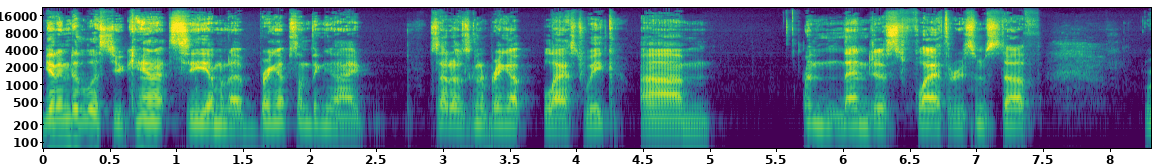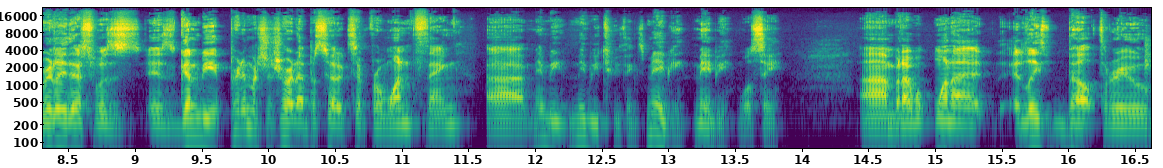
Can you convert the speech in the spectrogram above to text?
get into the list you cannot see. I'm going to bring up something I said I was going to bring up last week, um, and then just fly through some stuff. Really, this was is going to be pretty much a short episode, except for one thing, uh, maybe maybe two things, maybe maybe we'll see. Um, but I want to at least belt through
